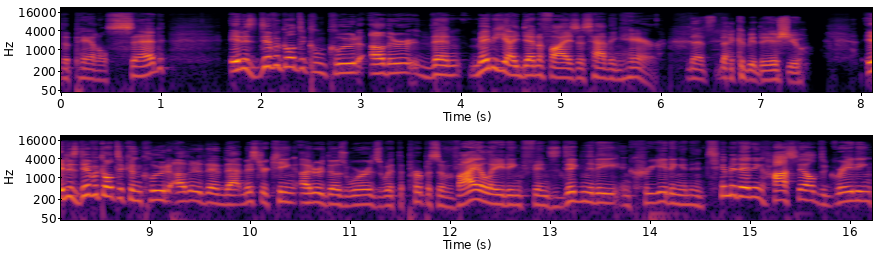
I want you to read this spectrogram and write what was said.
the panel said. It is difficult to conclude other than maybe he identifies as having hair. That's that could be the issue. It is difficult to conclude other than that Mr. King uttered those words with the purpose of violating Finn's dignity and creating an intimidating, hostile, degrading,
